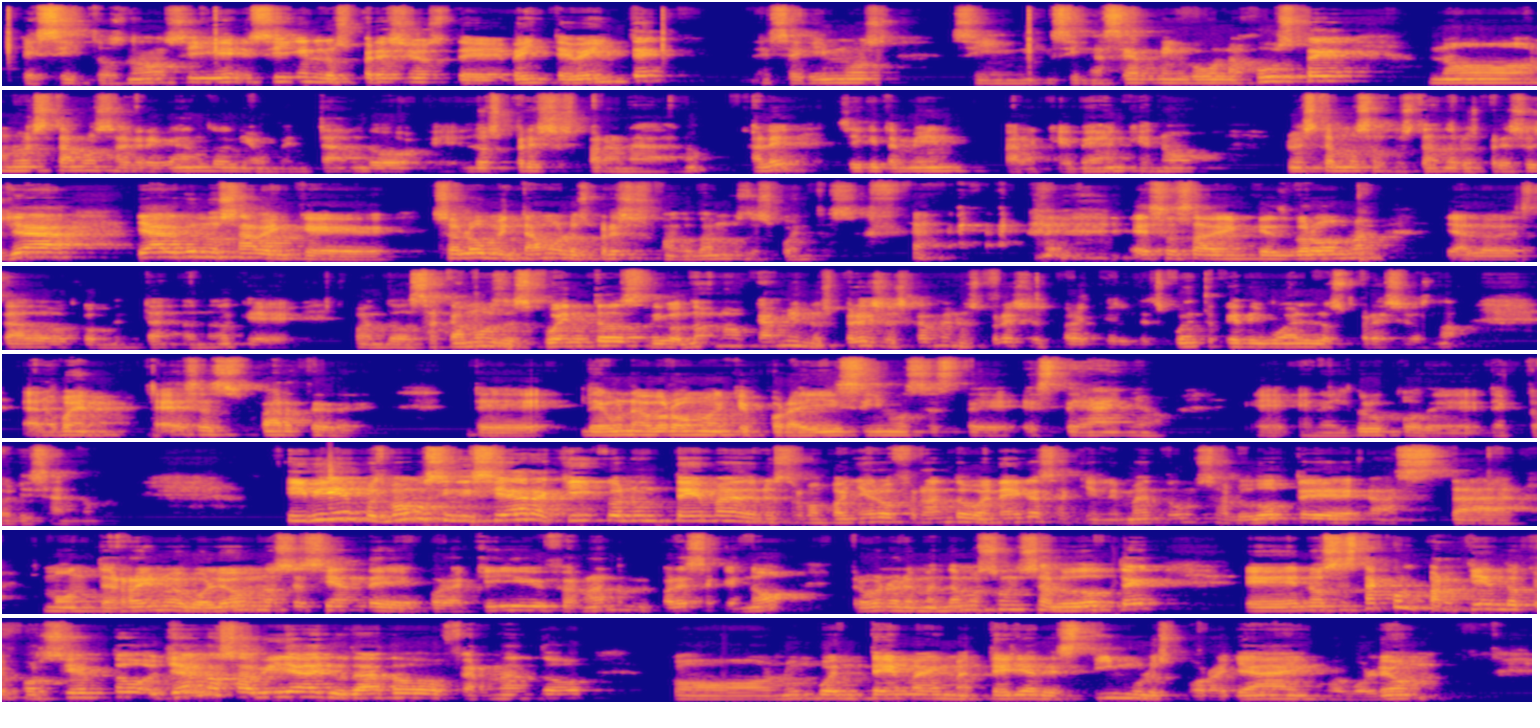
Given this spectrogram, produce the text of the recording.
¿no? Sigue, siguen los precios de 2020, eh, seguimos sin, hacer ningún ajuste, no, no estamos agregando ni aumentando eh, los precios para nada, ¿no? ¿Vale? Así que también para que vean que no, no estamos ajustando los precios. Ya, ya algunos saben que solo aumentamos los precios cuando damos descuentos. Eso saben que es broma, ya lo he estado comentando, ¿no? Que cuando sacamos descuentos, digo, no, no, cambien los precios, cambien los precios para que el descuento quede igual los precios, ¿no? Pero bueno, esa es parte de, una broma que por ahí hicimos este, este año eh, en el grupo de, de Actualizando. Y bien, pues vamos a iniciar aquí con un tema de nuestro compañero Fernando Vanegas, a quien le mando un saludote hasta Monterrey, Nuevo León. No sé si ande por aquí, Fernando, me parece que no, pero bueno, le mandamos un saludote. Eh, nos está compartiendo que, por cierto, ya nos había ayudado Fernando con un buen tema en materia de estímulos por allá en Nuevo León,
